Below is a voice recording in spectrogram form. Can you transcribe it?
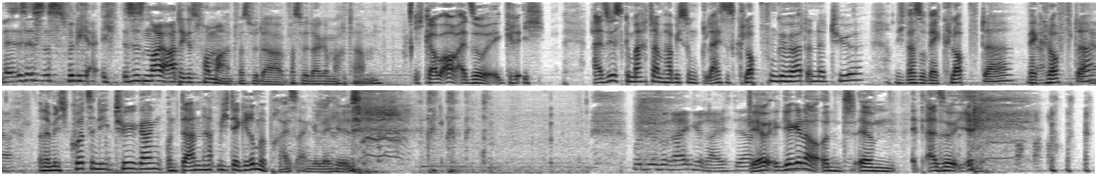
Es ist, es ist wirklich, ich, es ist ein neuartiges Format, was wir da, was wir da gemacht haben. Ich glaube auch, also ich, als wir es gemacht haben, habe ich so ein leises Klopfen gehört an der Tür und ich war so, wer klopft da? Wer Ja, klopft da? ja. Und dann bin ich kurz in die Tür gegangen und dann hat mich der Grimme-Preis angelächelt. Wurde dir so reingereicht, ja. Der, ja, genau. Und ähm, also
